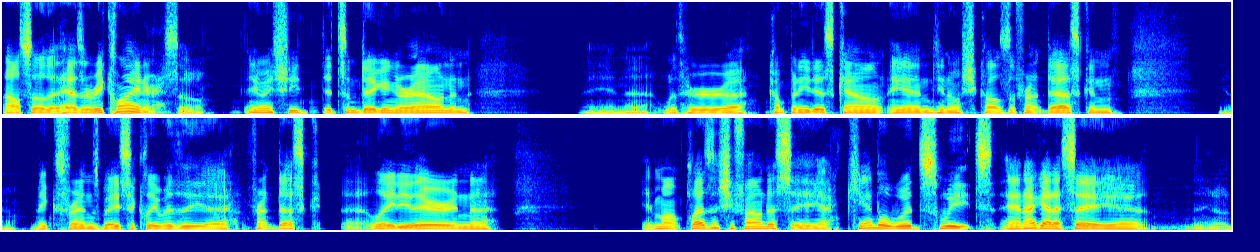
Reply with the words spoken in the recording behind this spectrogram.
also that has a recliner. So anyway, she did some digging around and and uh, with her uh, company discount, and you know she calls the front desk and you know makes friends basically with the uh, front desk uh, lady there in uh, in Mount Pleasant. She found us a uh, Candlewood Suites, and I gotta say. You know,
